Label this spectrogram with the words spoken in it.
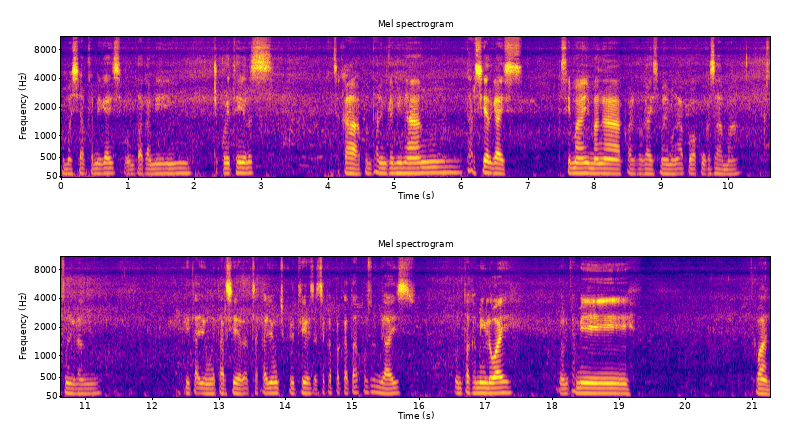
Mamasyal kami guys, punta kaming Chocolate Hills. Saka punta rin kami ng Tarsier guys. Kasi may mga, kuwan ko guys, may mga apo akong kasama. Gusto nilang kita yung Tarsier at saka yung Chocolate Hills. At saka pagkatapos nun guys, punta kaming Luay. Doon kami, kuwan,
